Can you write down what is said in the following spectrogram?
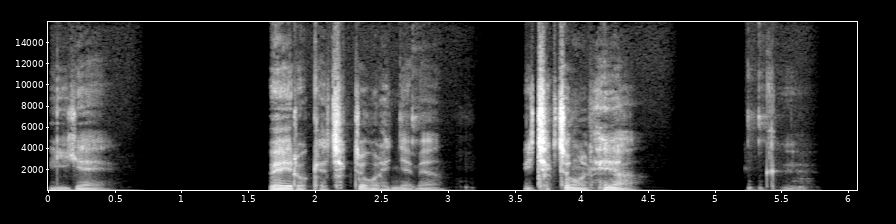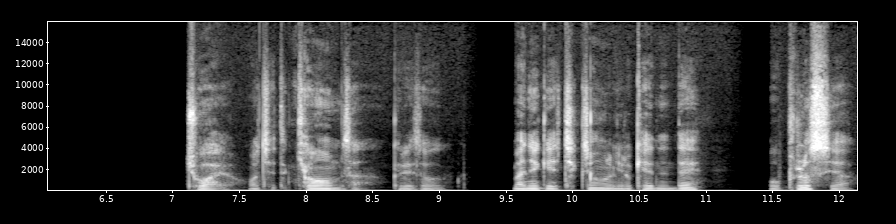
이게 왜 이렇게 책정을 했냐면 이 책정을 해야 그 좋아요. 어쨌든 경험상. 그래서 만약에 책정을 이렇게 했는데 뭐 플러스야.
